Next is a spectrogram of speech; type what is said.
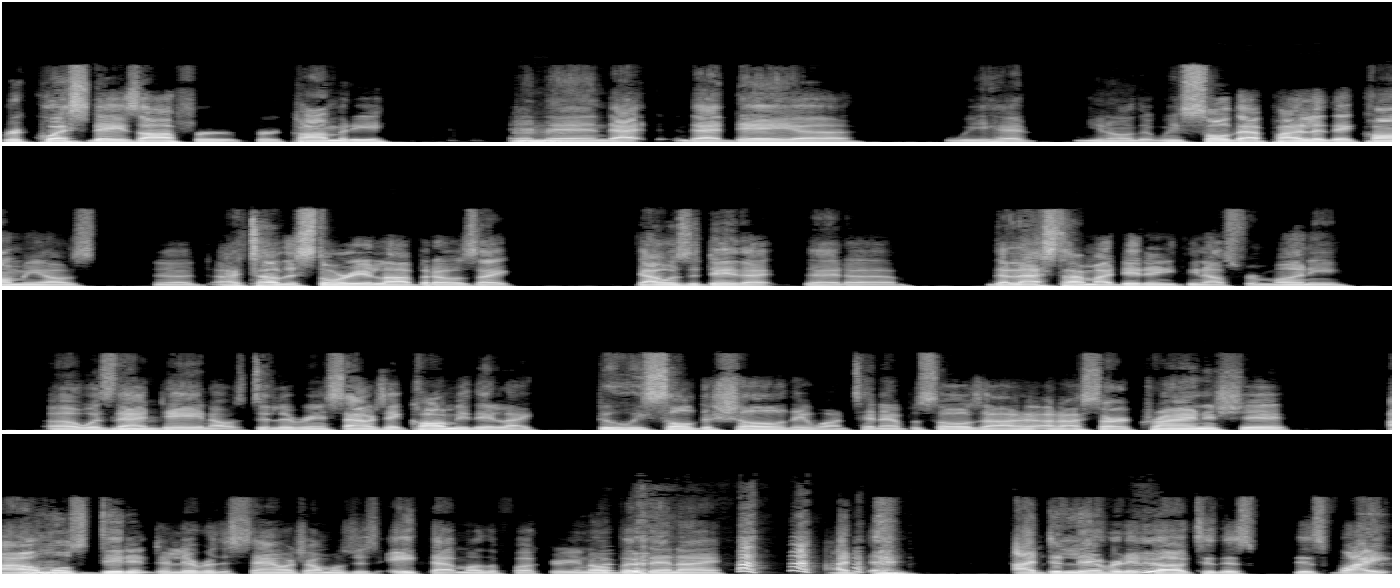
request days off for for comedy, and Mhm. then that that day, uh, we had you know that we sold that pilot. They called me. I was uh, I tell this story a lot, but I was like, that was the day that that uh the last time I did anything else for money uh was that Mm. day, and I was delivering a sandwich. They called me. They like, dude, we sold the show. They want ten episodes. I I, I started crying and shit. I Mm. almost didn't deliver the sandwich. I almost just ate that motherfucker, you know. But then I I I delivered it, dog, to this this white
